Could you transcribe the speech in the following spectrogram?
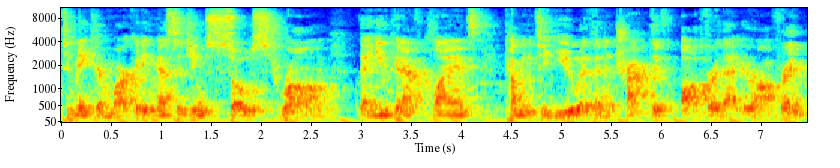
to make your marketing messaging so strong that you can have clients coming to you with an attractive offer that you're offering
